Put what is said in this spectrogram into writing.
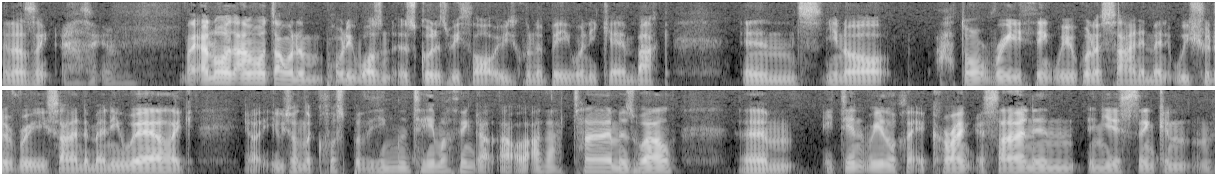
And I was like, I was like, mm. like I know, I know Darwin probably wasn't as good as we thought he was going to be when he came back, and you know, I don't really think we were going to sign him. We should have really signed him anywhere. Like, you know, he was on the cusp of the England team, I think, at, at, at that time as well. Um, he didn't really look like a Karanka signing, and you're just thinking. Mm.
